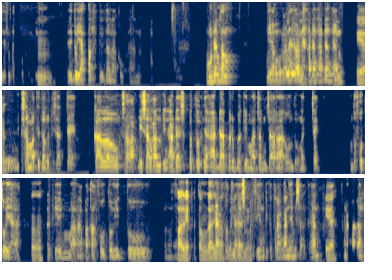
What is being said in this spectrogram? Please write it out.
ya sudah cukup penting. Hmm. Jadi itu yang harus kita lakukan. Kemudian kalau yang aneh-aneh kadang-kadang kan Iya. sama kita harus bisa cek. Kalau misalkan mungkin ada sebetulnya ada berbagai macam cara untuk ngecek untuk foto ya. Heeh. Bagaimana apakah foto itu eh, Valid atau enggak benar gitu atau tidak seperti yang di keterangannya misalkan. Iya. Karena kadang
